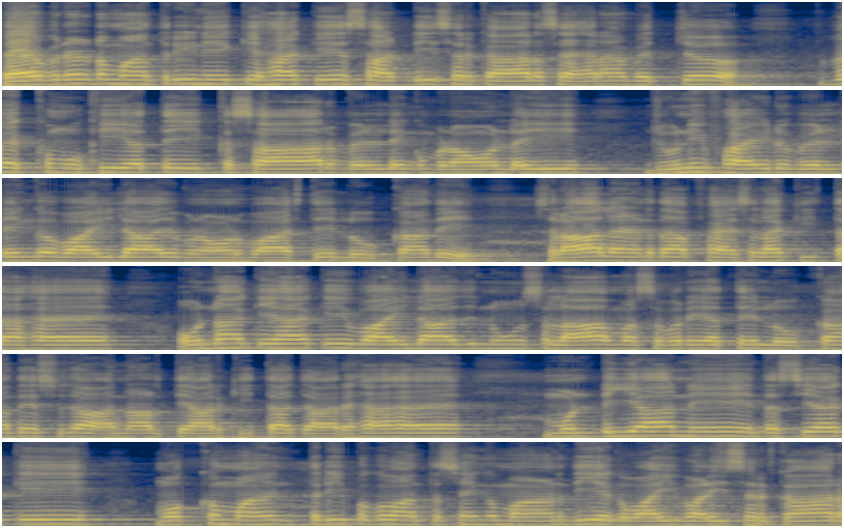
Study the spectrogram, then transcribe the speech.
ਕੈਬਨਿਟ ਮੰਤਰੀ ਨੇ ਕਿਹਾ ਕਿ ਸਾਡੀ ਸਰਕਾਰ ਸ਼ਹਿਰਾਂ ਵਿੱਚ ਭਵਿੱਖਮੁਖੀ ਅਤੇ ਇਕਸਾਰ ਬਿਲਡਿੰਗ ਬਣਾਉਣ ਲਈ ਯੂਨੀਫਾਈਡ ਬਿਲਡਿੰਗ ਵਾਈਲਾਜ ਬਣਾਉਣ ਵਾਸਤੇ ਲੋਕਾਂ ਦੇ ਸਲਾਹ ਲੈਣ ਦਾ ਫੈਸਲਾ ਕੀਤਾ ਹੈ। ਉਹਨਾਂ ਕਿਹਾ ਕਿ ਵਾਈਲਾਜ ਨੂੰ ਸਲਾਹ ਮਸ਼ਵਰੇ ਅਤੇ ਲੋਕਾਂ ਦੇ ਸੁਝਾਅ ਨਾਲ ਤਿਆਰ ਕੀਤਾ ਜਾ ਰਿਹਾ ਹੈ। ਮੁੰਡਿਆ ਨੇ ਦੱਸਿਆ ਕਿ ਮੁੱਖ ਮੰਤਰੀ ਭਗਵੰਤ ਸਿੰਘ ਮਾਨ ਦੀ ਅਗਵਾਈ ਵਾਲੀ ਸਰਕਾਰ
